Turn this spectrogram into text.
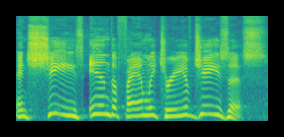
and she's in the family tree of Jesus.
